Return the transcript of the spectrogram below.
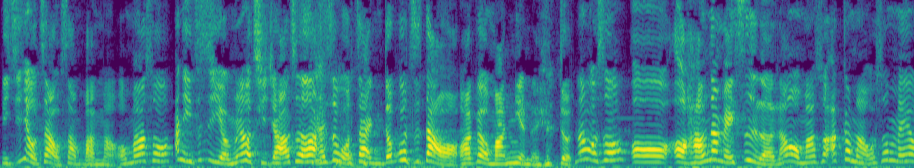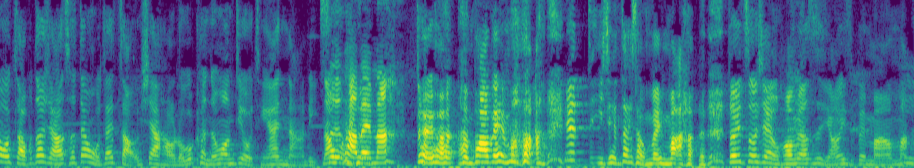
你今天有在我上班吗？”我妈说：“啊，你自己有没有骑脚踏车？还是我在？你都不知道哦。”我还被我妈念了一顿。然后我说：“哦哦，好，那没事了。”然后我妈说：“啊，干嘛？”我说：“没有，我找不到脚踏车，但我再找一下好了，我可能忘记我停在哪里。”然后是我怕被骂，对，很很怕被骂，因为以前在场被骂了，都会做一些很荒谬的事情，然后一直被妈妈骂。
